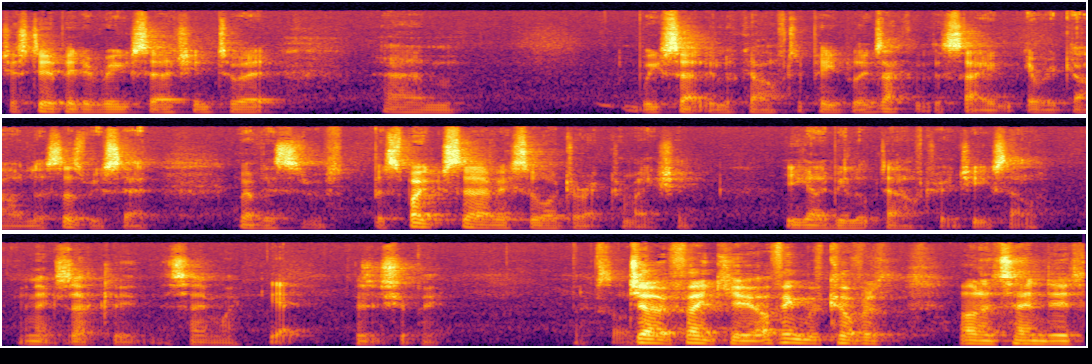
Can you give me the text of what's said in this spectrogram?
just do a bit of research into it. Um, we certainly look after people exactly the same, irregardless, as we said, whether it's a bespoke service or direct cremation. You're going to be looked after at G Seller. in exactly the same way Yeah. as it should be Excellent. Joe thank you I think we've covered unattended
